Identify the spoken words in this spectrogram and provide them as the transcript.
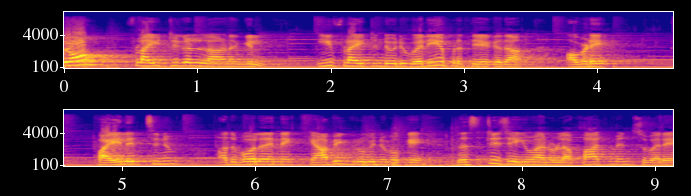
ലോങ് ഫ്ലൈറ്റുകളിലാണെങ്കിൽ ഈ ഫ്ലൈറ്റിന്റെ ഒരു വലിയ പ്രത്യേകത അവിടെ പൈലറ്റ്സിനും അതുപോലെ തന്നെ ക്യാബിൻ ക്രൂവിനുമൊക്കെ റെസ്റ്റ് ചെയ്യുവാനുള്ള അപ്പാർട്ട്മെന്റ്സ് വരെ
